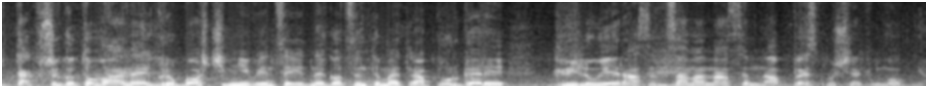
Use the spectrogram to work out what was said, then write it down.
I tak przygotowane, grubości mniej więcej 1 cm burgery grilluję razem z ananasem na bezpośrednim ogniu.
